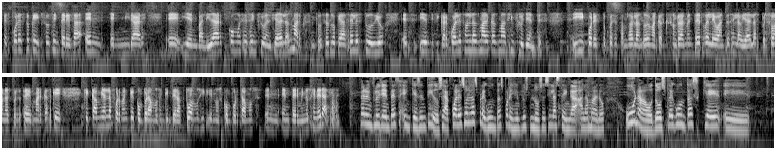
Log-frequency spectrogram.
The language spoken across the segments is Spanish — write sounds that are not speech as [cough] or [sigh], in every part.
Es por esto que Ipsos se interesa en, en mirar eh, y en validar cómo es esa influencia de las marcas. Entonces lo que hace el estudio es identificar cuáles son las marcas más influyentes y por esto pues estamos hablando de marcas que son realmente relevantes en la vida de las personas, eh, marcas que, que cambian la forma en que compramos, en que interactuamos y que nos comportamos en, en términos generales. Pero influyentes en qué sentido? O sea, ¿cuáles son las preguntas, por ejemplo, no sé si las tenga a la mano, una o dos preguntas que eh,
